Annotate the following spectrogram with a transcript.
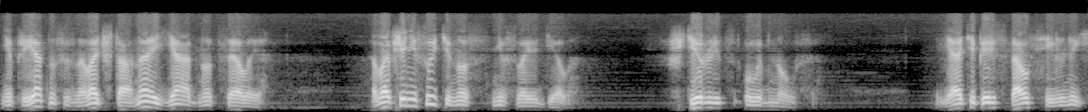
Мне приятно сознавать, что она и я одно целое. А вообще не суйте нос не в свое дело». Штирлиц улыбнулся. «Я теперь стал сильный.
